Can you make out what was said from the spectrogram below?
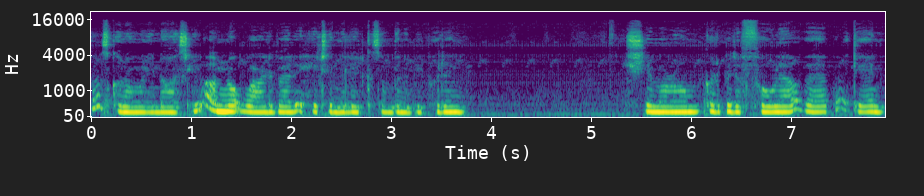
That's gone on really nicely. I'm not worried about it hitting the lid because I'm going to be putting shimmer on. Got a bit of fallout there, but again,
